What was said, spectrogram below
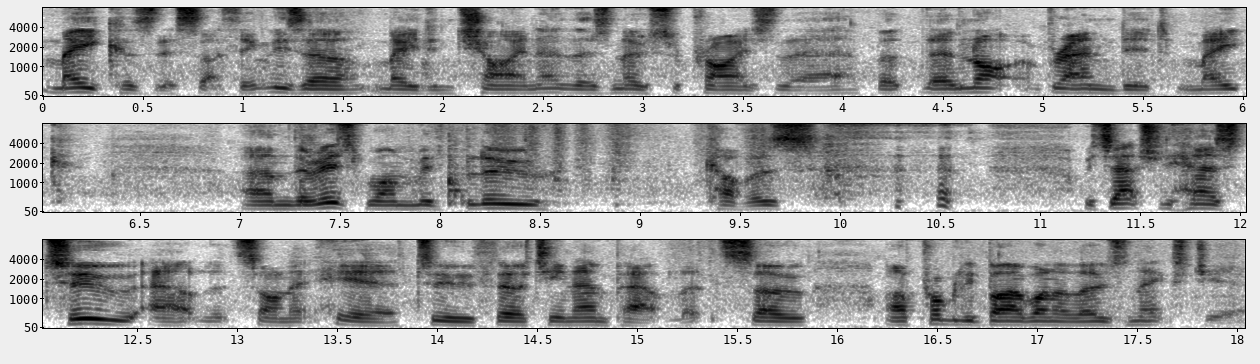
make as this I think. These are made in China, there's no surprise there but they're not a branded make um, there is one with blue covers which actually has two outlets on it here, two 13 amp outlets so I'll probably buy one of those next year.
